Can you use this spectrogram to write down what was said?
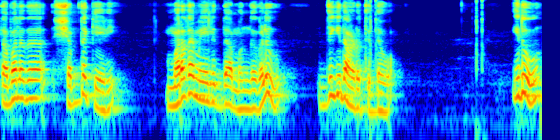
ತಬಲದ ಶಬ್ದ ಕೇಳಿ ಮರದ ಮೇಲಿದ್ದ ಮಂಗಗಳು ಜಿಗಿದಾಡುತ್ತಿದ್ದವು. ಇದು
